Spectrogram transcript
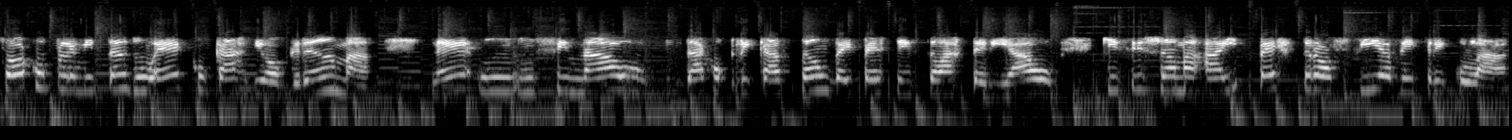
Só complementando o ecocardiograma, né, um, um sinal da complicação da hipertensão arterial que se chama a hipertrofia ventricular.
